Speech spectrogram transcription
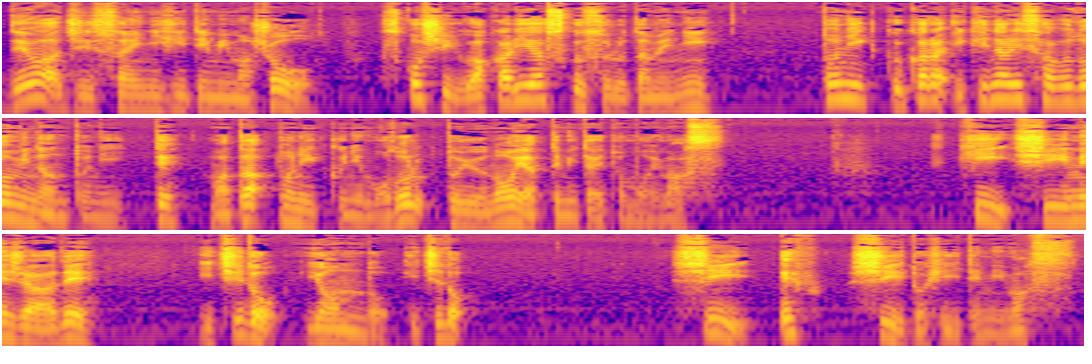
では実際に弾いてみましょう。少し分かりやすくするためにトニックからいきなりサブドミナントに行ってまたトニックに戻るというのをやってみたいと思います。キー C メジャーで1度4度1度。CFC と弾いてみます。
